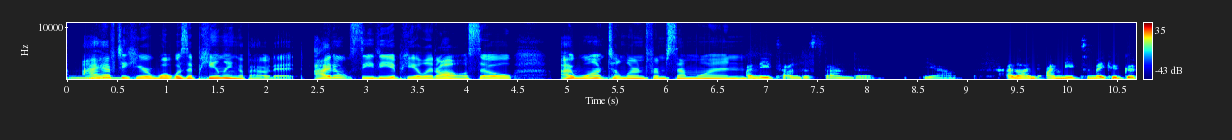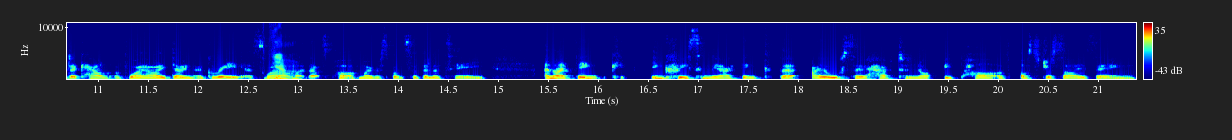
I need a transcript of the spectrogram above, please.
mm. I have to mm. hear what was appealing about it. I don't see the appeal at all. So I want to learn from someone. I need to understand it. Yeah and I, I need to make a good account of why I don't agree as well. Yeah. Like that's part of my responsibility. And I think increasingly, I think that I also have to not be part of ostracizing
